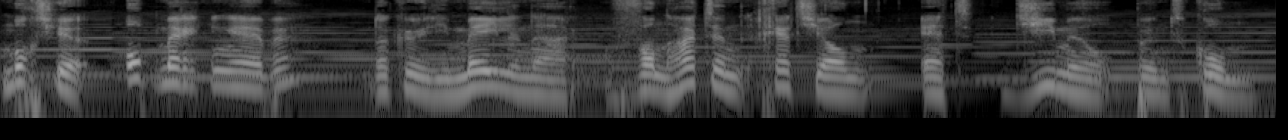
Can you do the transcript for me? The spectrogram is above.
Mocht je opmerkingen hebben, dan kun je die mailen naar vanhartengertjan.gmail.com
